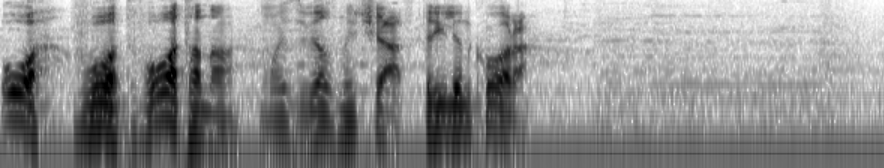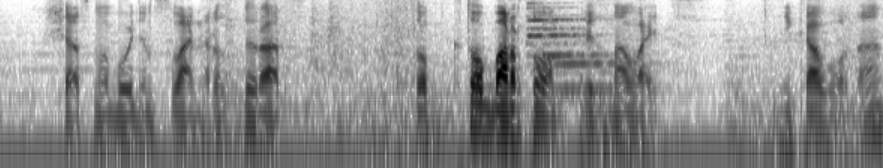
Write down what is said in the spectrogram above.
О, вот, вот оно, мой звездный час. Три линкора. Сейчас мы будем с вами разбираться. Кто, кто бортом, признавайте. Никого, да?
